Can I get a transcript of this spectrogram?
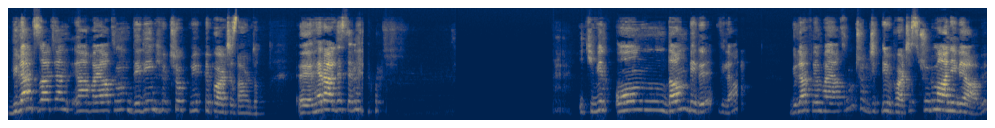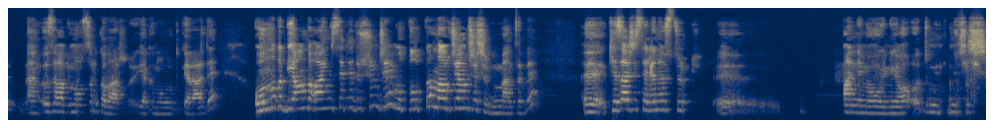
Bülent zaten ya hayatımın dediğin gibi çok büyük bir parçası. Pardon. Ee, herhalde seni 2010'dan beri filan Bülent benim hayatımın çok ciddi bir parçası. Çünkü manevi abi. Yani öz abim olsa bu kadar yakın olurduk herhalde. Onunla da bir anda aynı sete düşünce mutluluktan ne yapacağımı şaşırdım ben tabii. Ee, keza Selen Öztürk e, annemi oynuyor. Mü- müthiş,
